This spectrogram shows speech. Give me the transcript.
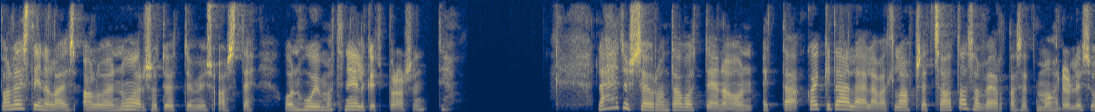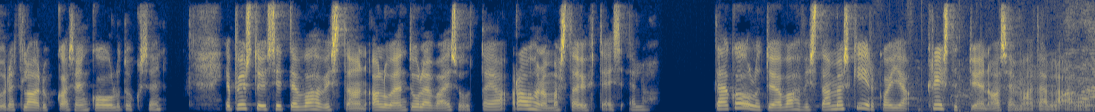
Palestiinalaisalueen nuorisotyöttömyysaste on huimat 40 prosenttia. Lähetysseuran tavoitteena on, että kaikki täällä elävät lapset saa tasavertaiset mahdollisuudet laadukkaaseen koulutukseen ja pystyisi sitten vahvistamaan alueen tulevaisuutta ja rauhanomasta yhteiseloa. Tämä koulutyö vahvistaa myös kirkon ja kristittyjen asemaa tällä alueella.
